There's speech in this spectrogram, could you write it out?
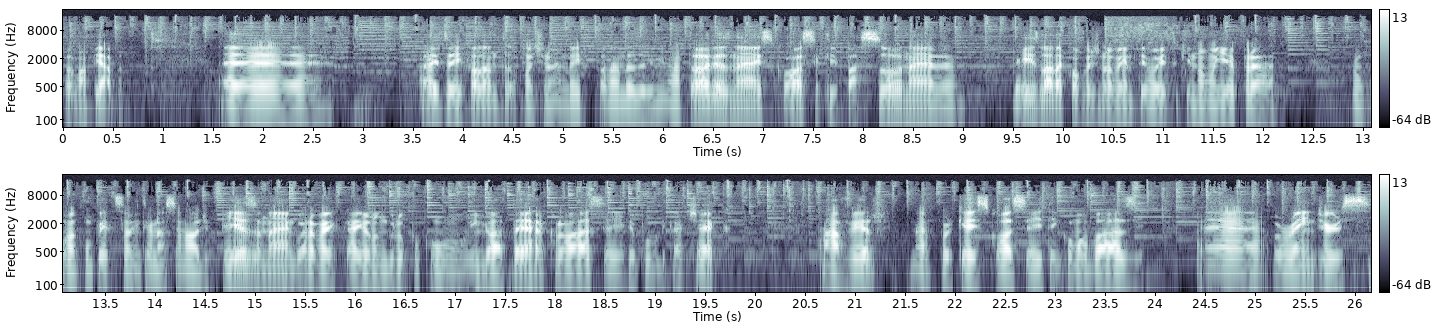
tomar piaba. É... Mas aí falando, continuando aí falando das eliminatórias, né? A Escócia que passou, né? desde lá da Copa de 98 que não ia para uma competição internacional de peso, né? Agora vai cair num grupo com Inglaterra, Croácia e República Tcheca. A ver, né? Porque a Escócia aí tem como base é, o Rangers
